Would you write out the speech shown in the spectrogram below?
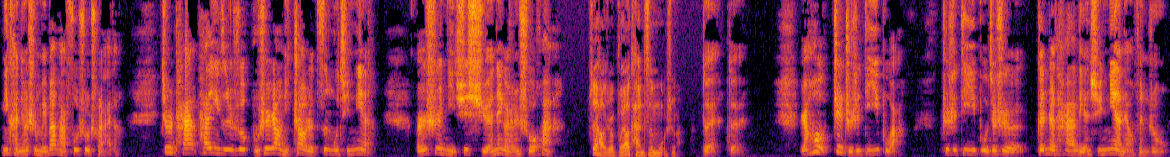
你肯定是没办法复述出来的。就是他他的意思是说，不是让你照着字幕去念，而是你去学那个人说话。最好就是不要看字幕，是吗？对对。然后这只是第一步啊，这是第一步，就是跟着他连续念两分钟。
